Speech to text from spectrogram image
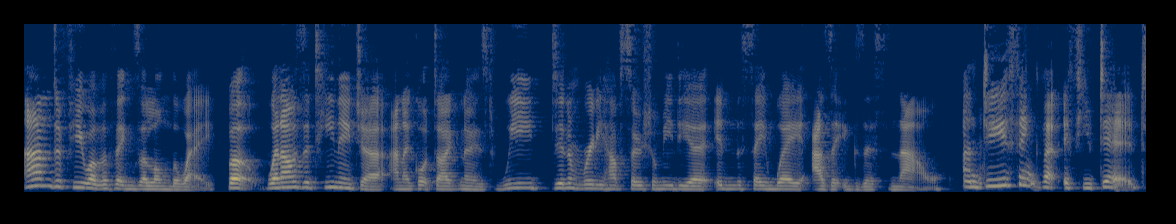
and a few other things along the way. But when I was a teenager and I got diagnosed, we didn't really have social media in the same way as it exists now. And do you think that if you did,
